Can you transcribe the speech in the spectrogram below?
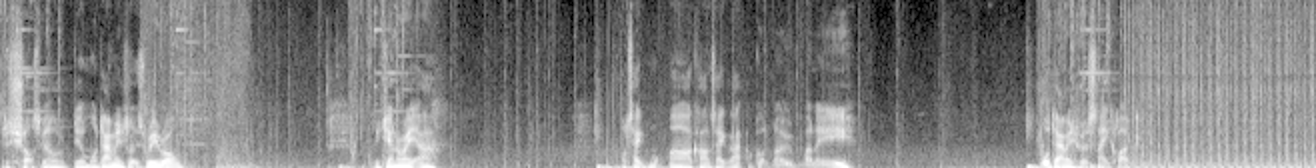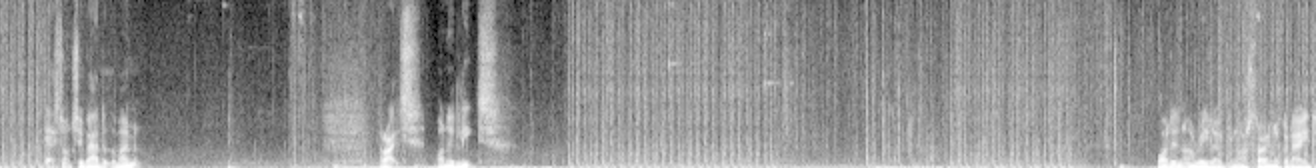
Just shots will deal more damage. Let's reroll. Regenerator. I'll take more. Oh, ah, I can't take that. I've got no money. More damage, but snake-like. Yeah, it's not too bad at the moment. Alright, one elite. Why didn't I reload when I was throwing a grenade?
